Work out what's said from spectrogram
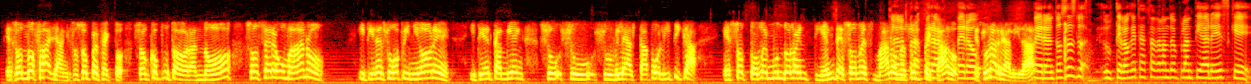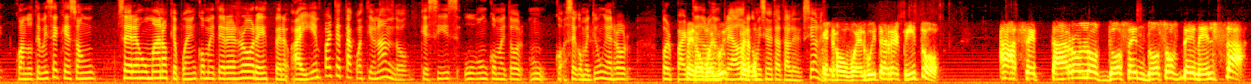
Esos no fallan, esos son perfectos, son computadoras, no, son seres humanos y tienen sus opiniones y tienen también su, su, su lealtad política. Eso todo el mundo lo entiende, eso no es malo, no es un pecado, es una realidad. Pero entonces usted lo que está tratando de plantear es que cuando usted dice que son seres humanos que pueden cometer errores, pero ahí en parte está cuestionando que sí hubo un cometor, se cometió un error por parte de los empleados de la Comisión Estatal de Elecciones. Pero vuelvo y te repito, aceptaron los dos endosos de Nelsa,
